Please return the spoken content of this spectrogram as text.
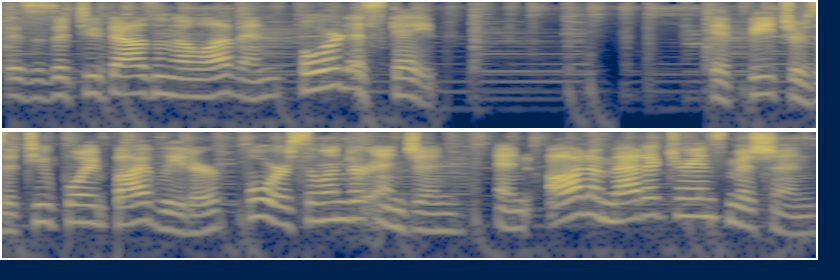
This is a 2011 Ford Escape. It features a 2.5-liter four-cylinder engine, an automatic transmission,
